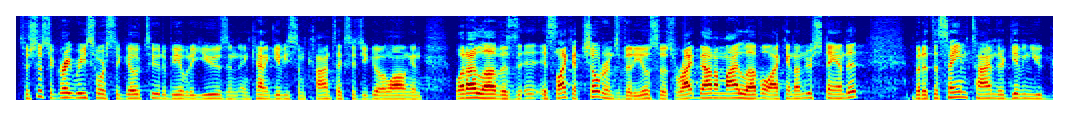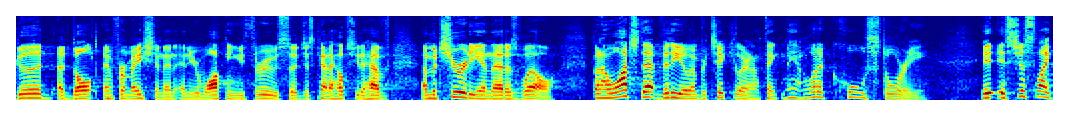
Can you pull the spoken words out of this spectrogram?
So it's just a great resource to go to to be able to use and, and kind of give you some context as you go along. And what I love is it's like a children's video, so it's right down on my level. I can understand it but at the same time, they're giving you good adult information and, and you're walking you through. So it just kind of helps you to have a maturity in that as well. But I watched that video in particular and I think, man, what a cool story. It, it's just like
